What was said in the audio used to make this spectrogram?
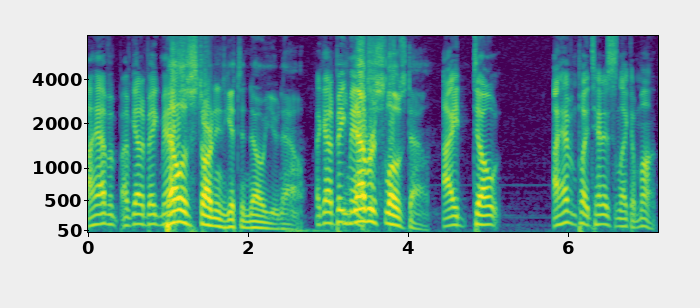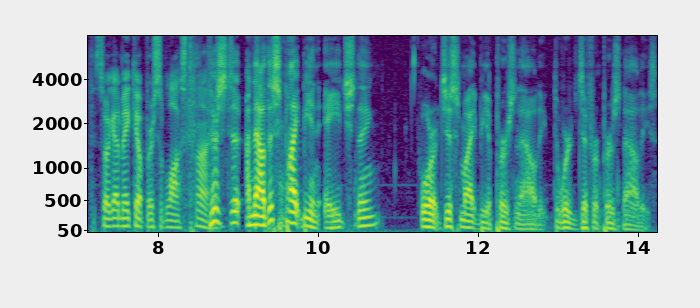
I have a, I've got a big match. Bella's starting to get to know you now. I got a big he match. never slows down. I don't. I haven't played tennis in like a month, so I got to make up for some lost time. There's now this might be an age thing, or it just might be a personality. We're different personalities.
